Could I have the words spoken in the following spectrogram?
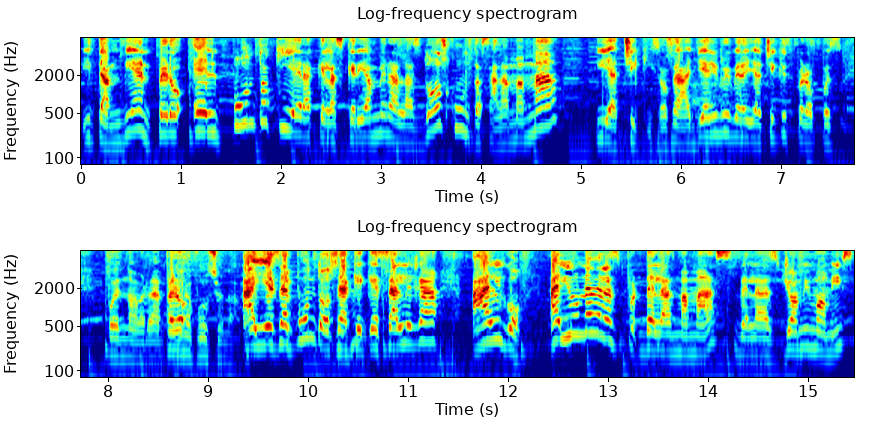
y también. Pero el punto aquí era que las querían ver a las dos juntas, a la mamá y a Chiquis. O sea, a Jenny Rivera y a Chiquis, pero pues, pues no, ¿verdad? Pero Ahí no. Ahí es el punto, o sea, que, que salga algo. Hay una de las, de las mamás, de las Yummy Mommies,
